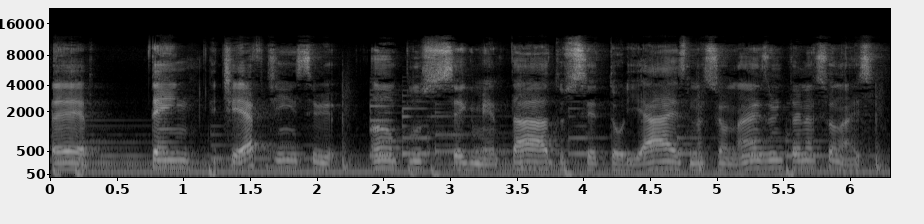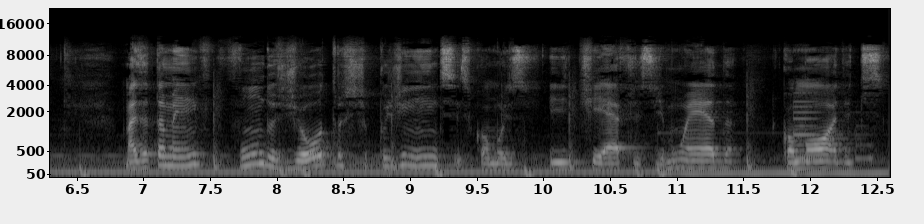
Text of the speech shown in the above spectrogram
É, tem ETF de índice amplos, segmentados, setoriais, nacionais ou internacionais. Mas há também fundos de outros tipos de índices, como os ETFs de moeda, commodities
